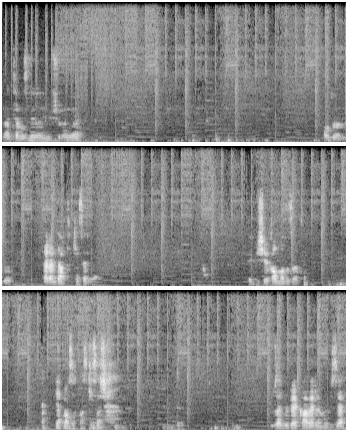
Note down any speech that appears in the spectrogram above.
Hemen temizleyelim şurayı. O da öldü. Herhalde artık keser ya. Pek bir şey kalmadı zaten. Yapmaz yapmaz keser. Güzel bir BK verir mi bize?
